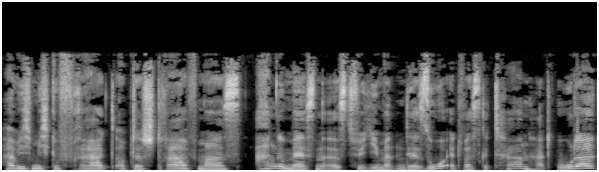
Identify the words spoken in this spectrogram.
habe ich mich gefragt, ob das Strafmaß angemessen ist für jemanden, der so etwas getan hat oder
